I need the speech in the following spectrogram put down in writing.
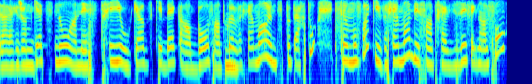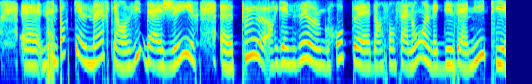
dans la région de Gatineau, en Estrie, au cœur du Québec, en Beauce, en tout cas, mm. vraiment un petit peu partout. C'est un mouvement qui est vraiment décentralisé. Fait que dans le fond, euh, n'importe quelle mère qui a envie d'agir euh, peut organiser un groupe dans son salon avec des amis, puis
